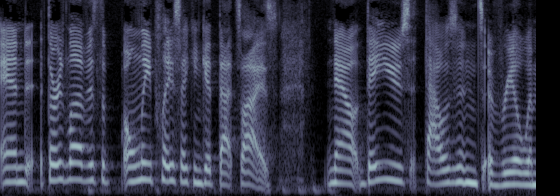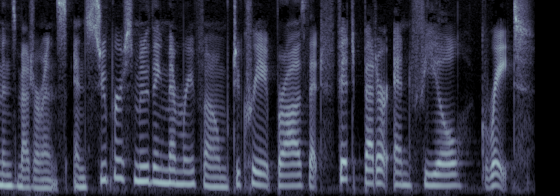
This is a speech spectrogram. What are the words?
And Third Love is the only place I can get that size. Now, they use thousands of real women's measurements and super smoothing memory foam to create bras that fit better and feel great.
